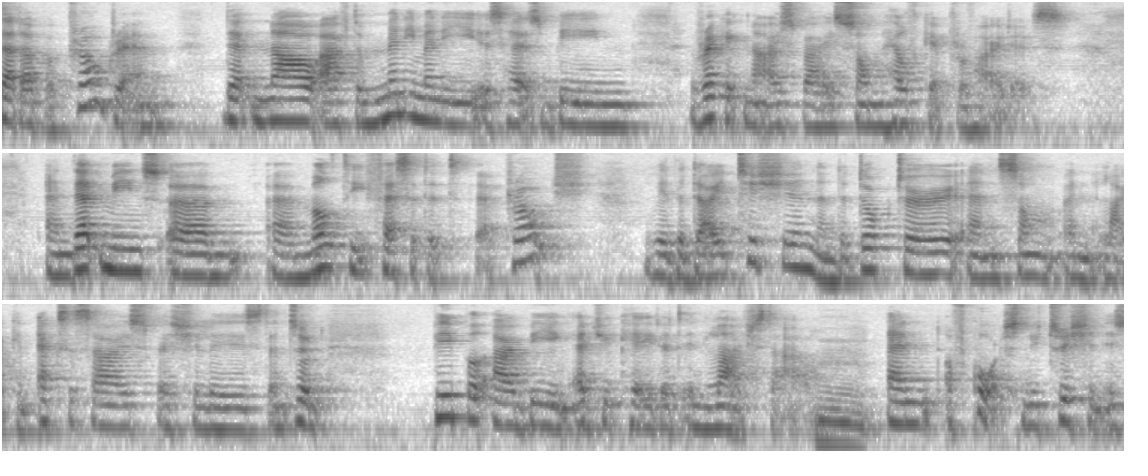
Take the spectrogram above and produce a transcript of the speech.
set up a program that now, after many, many years, has been recognized by some healthcare providers. And that means um, a multifaceted approach with a dietitian and a doctor and some and like an exercise specialist and so people are being educated in lifestyle Mm. and of course nutrition is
